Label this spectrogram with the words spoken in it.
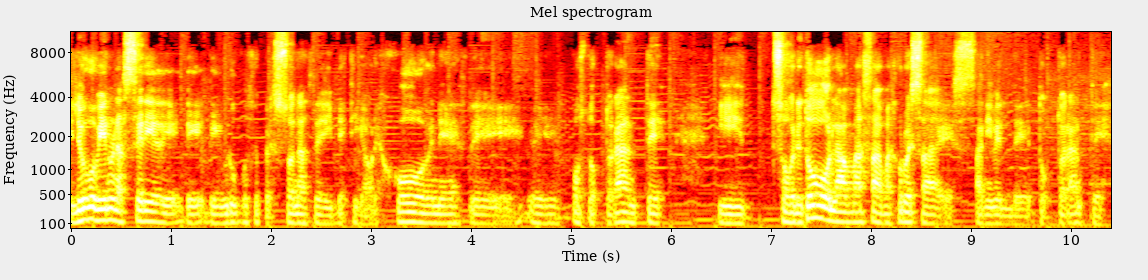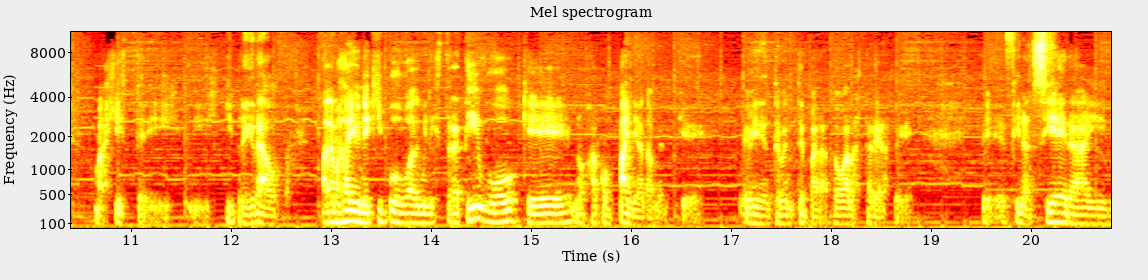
Y luego viene una serie de, grupos de personas, de investigadores jóvenes, de postdoctorantes, y sobre todo la masa más gruesa es a nivel de doctorantes, magíster y, pregrado. Además hay un equipo administrativo que nos acompaña también, que evidentemente para todas las tareas de, financiera y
